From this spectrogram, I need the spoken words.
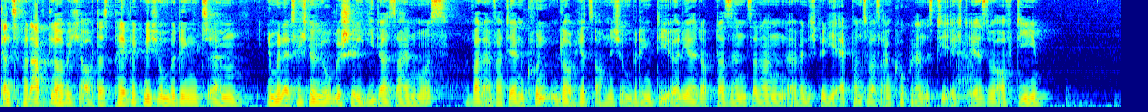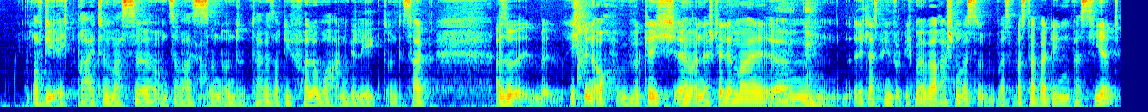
ganz davon ab, glaube ich, auch, dass Payback nicht unbedingt ähm, immer der technologische Leader sein muss, weil einfach deren Kunden, glaube ich, jetzt auch nicht unbedingt die Early Adopter sind, sondern äh, wenn ich mir die App und sowas angucke, dann ist die echt eher so auf die, auf die echt breite Masse und sowas ja. und, und teilweise auch die Follower angelegt. Und deshalb, also ich bin auch wirklich äh, an der Stelle mal, ähm, ich lasse mich wirklich mal überraschen, was, was, was da bei denen passiert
